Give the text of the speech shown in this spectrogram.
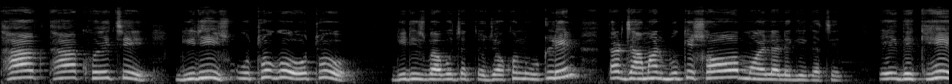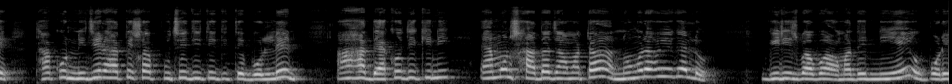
থাক থাক, হয়েছে। গিরিশ, উঠো গো, ওঠো। গিরিশবাবু যখন উঠলেন, তার জামার বুকে সব ময়লা লেগে গেছে। এই দেখে ঠাকুর নিজের হাতে সব পুছে দিতে দিতে বললেন, আহা, দেখো দেখিনি, এমন সাদা জামাটা নোংরা হয়ে গেল। গিরিশবাবু আমাদের নিয়ে উপরে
